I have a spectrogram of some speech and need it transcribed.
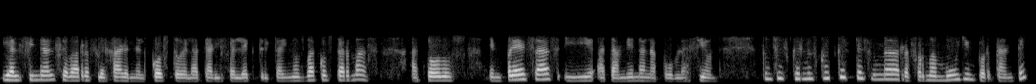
y al final se va a reflejar en el costo de la tarifa eléctrica y nos va a costar más a todos, empresas y a, también a la población. Entonces, Carlos, creo que esta es una reforma muy importante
